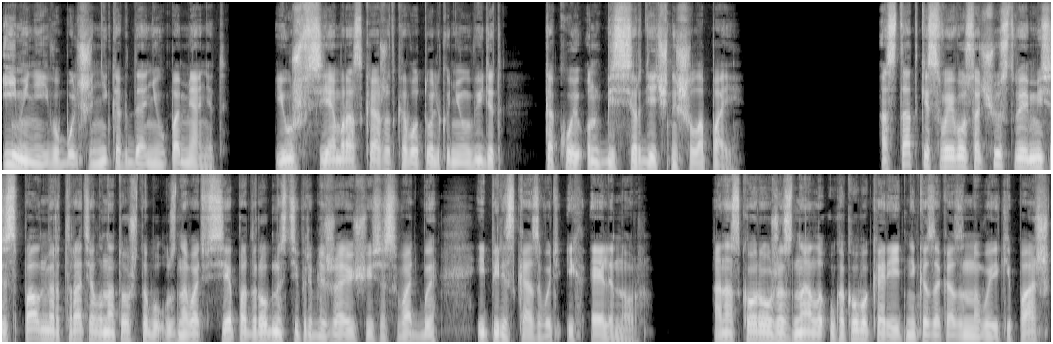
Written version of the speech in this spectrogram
имени его больше никогда не упомянет. И уж всем расскажет, кого только не увидит, какой он бессердечный шалопай. Остатки своего сочувствия миссис Палмер тратила на то, чтобы узнавать все подробности приближающейся свадьбы и пересказывать их Эленор. Она скоро уже знала, у какого каретника заказан новый экипаж,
